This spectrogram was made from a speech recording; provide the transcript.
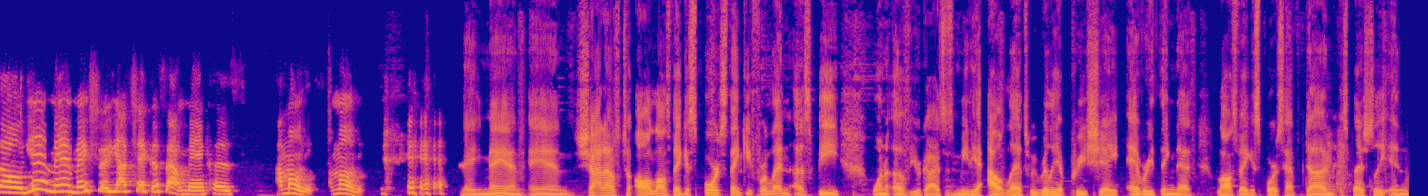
so, yeah, man. Make sure y'all check us out, man, because I'm on it. I'm on it. Amen. And shout outs to all Las Vegas sports. Thank you for letting us be one of your guys' media outlets. We really appreciate everything that Las Vegas sports have done, especially in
